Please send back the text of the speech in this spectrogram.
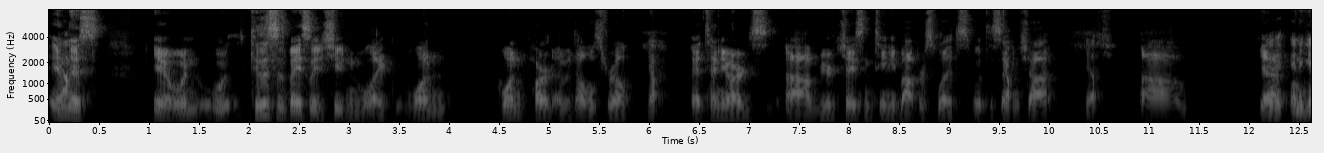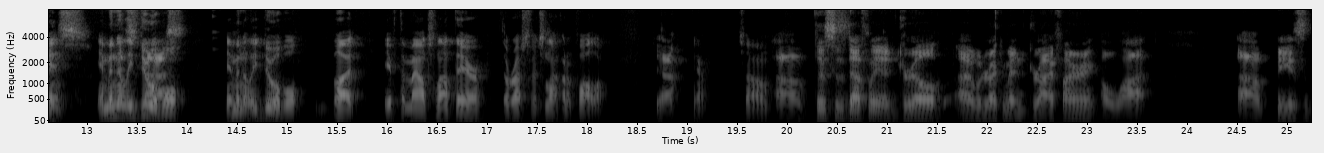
in Yeah. this, you know, when because this is basically shooting like one one part of a doubles drill. Yep. At ten yards, um, you're chasing teeny bopper splits with the second shot. Yes. Um, yeah, And- and again, it's- Imminently it's doable. fast. Imminently doable. But if the mount's not there, the rest of it's not going to follow. Yeah. Yeah. So Um, this is definitely a drill I would recommend dry firing a lot uh, because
